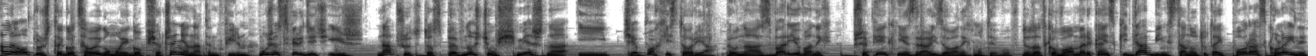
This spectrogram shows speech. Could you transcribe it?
Ale oprócz tego całego mojego psioczenia na ten film, muszę stwierdzić, iż naprzód to z pewnością śmieszna i ciepła historia, pełna zwariowanych, przepięknie zrealizowanych motywów. Dodatkowo amerykański dubbing stanął tutaj po raz kolejny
